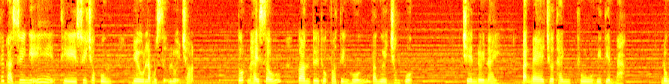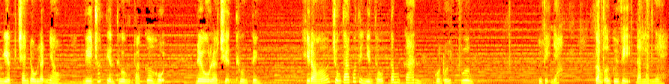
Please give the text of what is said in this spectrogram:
Tất cả suy nghĩ thì suy cho cùng đều là một sự lựa chọn. Tốt hay xấu còn tùy thuộc vào tình huống và người trong cuộc. Trên đời này, bạn bè trở thành thù vì tiền bạc, đồng nghiệp tranh đấu lẫn nhau vì chút tiền thường và cơ hội đều là chuyện thường tình. Khi đó chúng ta có thể nhìn thấu tâm can của đối phương. Quý vị nhé, cảm ơn quý vị đã lắng nghe.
